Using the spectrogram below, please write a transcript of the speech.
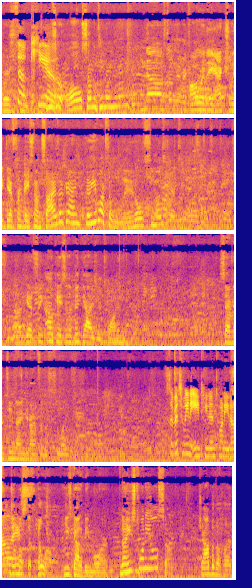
version. So cute. These are all 17.99. No, some of them are. Oh, are they actually different based on size? Okay, the Ewok's a little smaller. I'm guessing. Okay, so the big guys are 20. 17.99 for the slight. So between eighteen and twenty dollars. almost a pillow. He's got to be more. No, he's 20 also. Jabba the Hutt.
